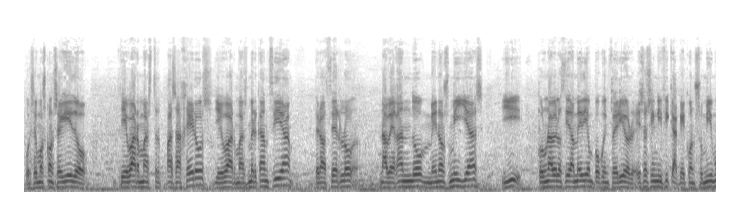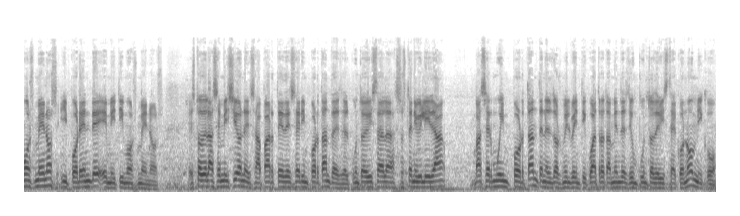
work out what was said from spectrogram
pues hemos conseguido llevar más pasajeros, llevar más mercancía, pero hacerlo navegando menos millas y con una velocidad media un poco inferior. Eso significa que consumimos menos y por ende emitimos menos. Esto de las emisiones, aparte de ser importante desde el punto de vista de la sostenibilidad, va a ser muy importante en el 2024 también desde un punto de vista económico,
